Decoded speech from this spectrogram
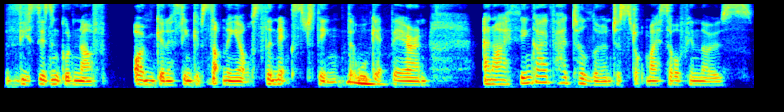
this isn't good enough. I'm going to think of something else, the next thing that mm. will get there. And and I think I've had to learn to stop myself in those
